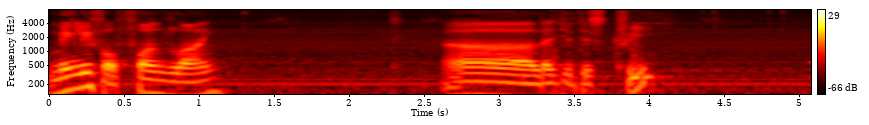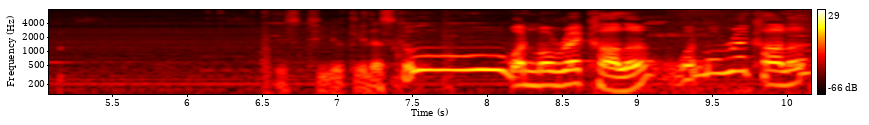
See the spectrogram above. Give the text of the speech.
Mainly for font line. Uh, let's do this tree this tree okay let's go. One more red color one more red color.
